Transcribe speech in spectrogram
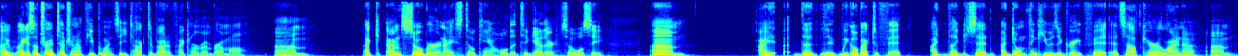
I, I guess I'll try to touch on a few points that you talked about if I can remember them all. Um, I, am sober and I still can't hold it together, so we'll see. Um, I the, the we go back to fit. I like you said, I don't think he was a great fit at South Carolina. Um,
